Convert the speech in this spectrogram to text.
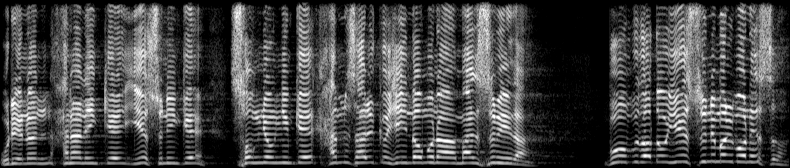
우리는 하나님께, 예수님께, 성령님께 감사할 것이 너무나 많습니다. 무엇보다도 예수님을 보내서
